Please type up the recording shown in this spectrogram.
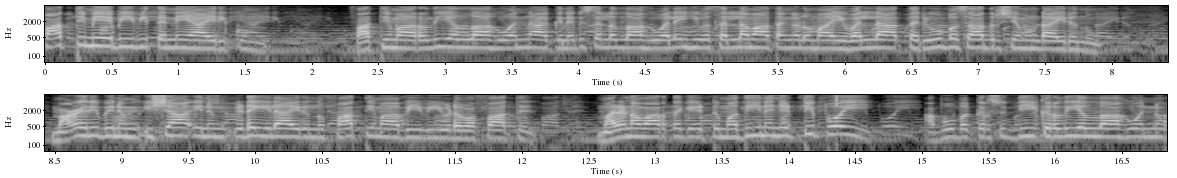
ഫാത്തിമയെ ബീവി തന്നെയായിരിക്കും. ഫാത്തിമ റലി അള്ളാഹു അന്നാക്ക് നബി സല്ലല്ലാഹു അലൈഹി വസല്ലമ തങ്ങളുമായി വല്ലാത്ത രൂപസാദൃശ്യമുണ്ടായിരുന്നു. മഹരിബിനും ഇഷാഇനും ഇടയിലായിരുന്നു ഫാത്തിമ ബീവിയുടെ വഫാത്ത്. മരണവാർത്ത കേട്ട് മദീന ഞെട്ടിപ്പോയി. അബൂബക്കർ സിദ്ദീഖ് റളിയല്ലാഹു അൻഹു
